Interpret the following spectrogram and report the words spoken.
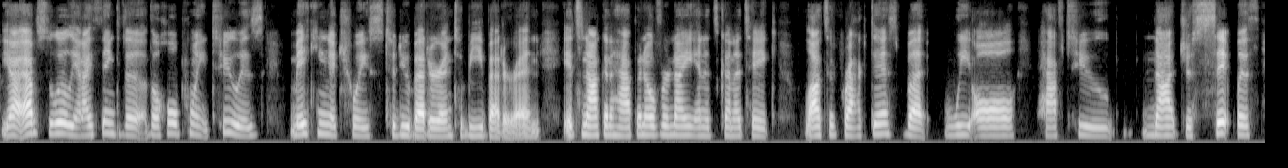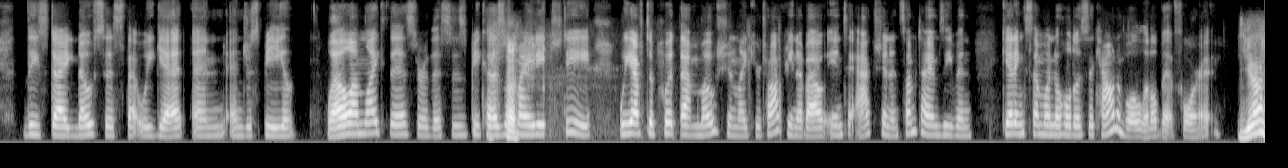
yeah absolutely and i think the the whole point too is making a choice to do better and to be better and it's not going to happen overnight and it's going to take lots of practice but we all have to not just sit with these diagnoses that we get and and just be well, I'm like this, or this is because of my ADHD. we have to put that motion, like you're talking about, into action, and sometimes even getting someone to hold us accountable a little bit for it. Yeah,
